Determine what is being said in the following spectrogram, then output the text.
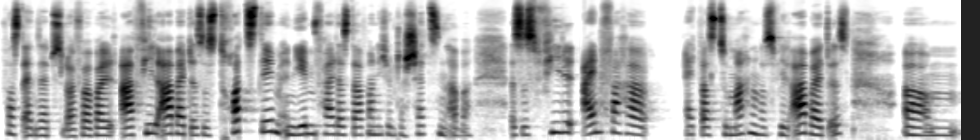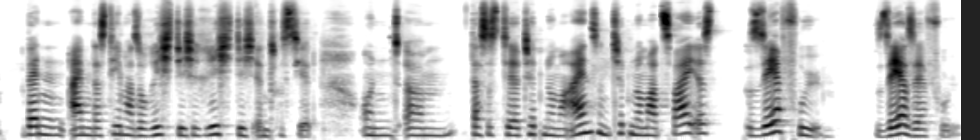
fast ein Selbstläufer, weil viel Arbeit ist es trotzdem, in jedem Fall, das darf man nicht unterschätzen, aber es ist viel einfacher, etwas zu machen, was viel Arbeit ist, ähm, wenn einem das Thema so richtig, richtig interessiert. Und ähm, das ist der Tipp Nummer eins. Und Tipp Nummer zwei ist, sehr früh, sehr, sehr früh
